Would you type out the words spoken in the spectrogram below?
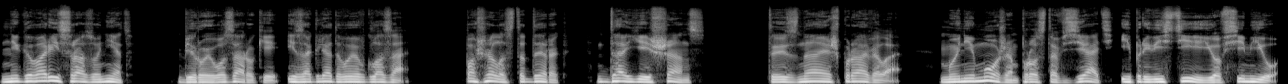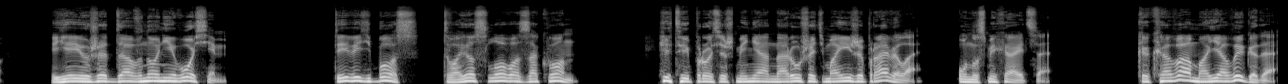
Не говори сразу «нет». Беру его за руки и заглядываю в глаза. Пожалуйста, Дерек, дай ей шанс. Ты знаешь правила. Мы не можем просто взять и привести ее в семью. Ей уже давно не восемь. Ты ведь босс, твое слово закон. И ты просишь меня нарушить мои же правила? Он усмехается. Какова моя выгода?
